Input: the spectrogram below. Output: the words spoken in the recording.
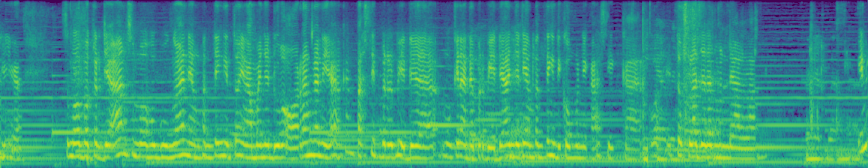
Iya. Semua pekerjaan, semua hubungan yang penting itu yang namanya dua orang kan ya kan pasti berbeda, mungkin ada perbedaan. Jadi yang penting dikomunikasikan. Wah, itu pelajaran mendalam. Benar banget. Ini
